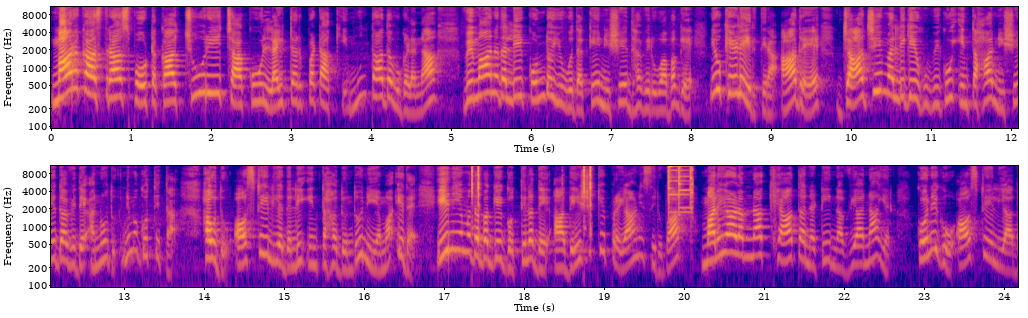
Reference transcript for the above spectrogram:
ಮಾರಕಾಸ್ತ್ರ, ಸ್ಫೋಟಕ, ಚೂರಿ, ಚಾಕು, ಲೈಟರ್, ಪಟಾಕಿ ಮುಂತಾದವುಗಳನ್ನು ವಿಮಾನದಲ್ಲಿ ಕೊಂಡೊಯ್ಯುವುದಕ್ಕೆ ನಿಷೇಧವಿರುವ ಬಗ್ಗೆ ನೀವು ಕೇಳೇ ಇರ್ತೀರಾ? ಆದರೆ ಜಾಜಿ ಮಲ್ಲಿಗೆ ಹೂವಿಗೂ ಇಂತಹ ನಿಷೇಧವಿದೆ ಅನ್ನೋದು ನಿಮಗೆ ಗೊತ್ತಿತ್ತ? ಹೌದು, ಆಸ್ಟ್ರೇಲಿಯಾದಲ್ಲಿ ಇಂತಹದೊಂದು ನಿಯಮ ಇದೆ. ಈ ನಿಯಮದ ಬಗ್ಗೆ ಗೊತ್ತಿಲ್ಲದೆ ಆ ದೇಶಕ್ಕೆ ಪ್ರಯಾಣಿಸಿರುವ ಮಲಯಾಳಂನ ಖ್ಯಾತ ನಟಿ ನವ್ಯಾ ನಾಯರ್, ಕೊನೆಗೂ ಆಸ್ಟ್ರೇಲಿಯಾದ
